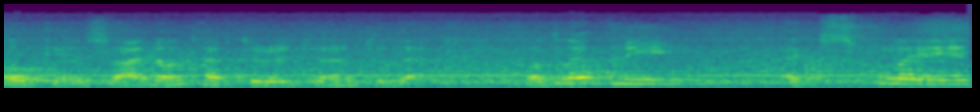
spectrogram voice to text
Okay, so I don't have to return to that. But let me explain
